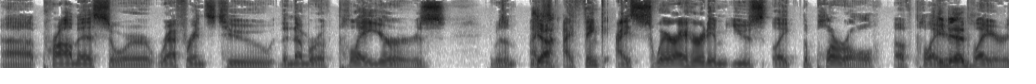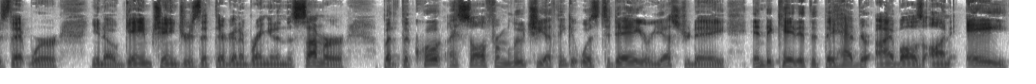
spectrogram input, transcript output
uh, promise or reference to the number of players it was, a, yeah. I, I, think, I swear I heard him use like the plural of player, players that were, you know, game changers that they're going to bring in in the summer. But the quote I saw from Luchi, I think it was today or yesterday, indicated that they had their eyeballs on a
